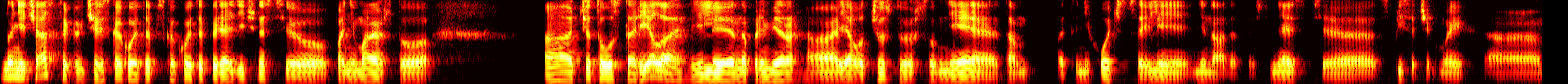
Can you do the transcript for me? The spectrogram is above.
Ну, не часто, как через какой-то, с какой-то периодичностью понимаю, что а, что-то устарело, или, например, а, я вот чувствую, что мне там это не хочется или не надо. То есть у меня есть э, списочек моих э,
